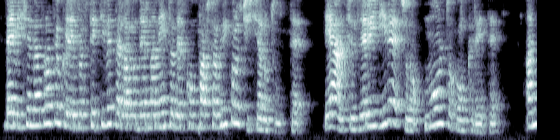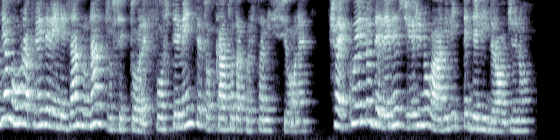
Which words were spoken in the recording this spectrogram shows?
Beh, mi sembra proprio che le prospettive per l'ammodernamento del comparto agricolo ci siano tutte e anzi oserei dire sono molto concrete. Andiamo ora a prendere in esame un altro settore fortemente toccato da questa missione, cioè quello delle energie rinnovabili e dell'idrogeno.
